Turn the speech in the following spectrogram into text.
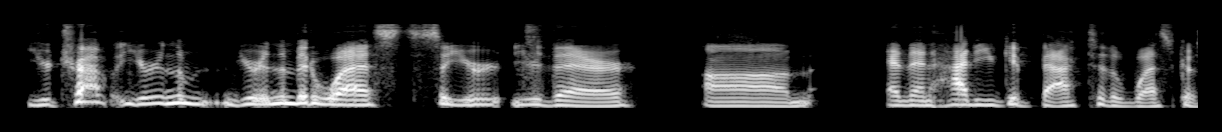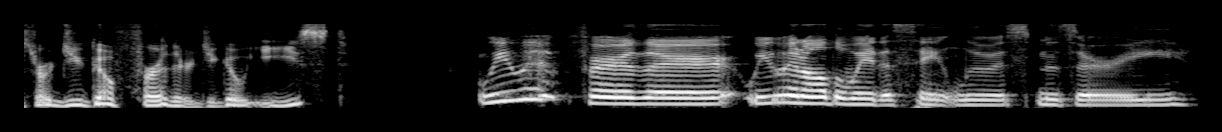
You're travel you're in the you're in the Midwest, so you're you're there. Um and then how do you get back to the West Coast or do you go further? Do you go east? we went further we went all the way to st louis missouri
